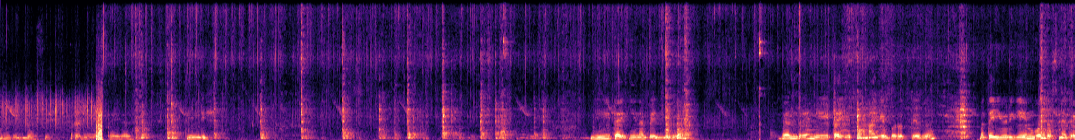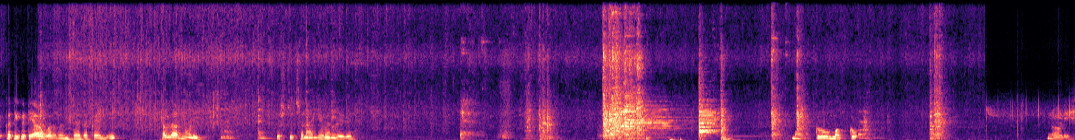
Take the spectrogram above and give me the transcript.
ನೋಡಿ ದೋಸೆ ರೆಡಿ ಆಗ್ತಾ ಇದ್ದಾರೆ. ತಿಂಡಿ. ನೀಟಾಗಿ ಇನ್ನೂ ಬೆಂದಿಲ್ಲ. ಬೆಂದರೆ ನೀಟಾಗಿ ತಾನಾಗೆ ಬರುತ್ತೆ ಅದು. ಮತ್ತು ಇವ್ರಿಗೆ ಏನು ಗೊತ್ತಾ ಸ್ನೇಹಿತರೆ ಕಟಿ ಕಟಿ ಆಗಬಾರ್ದಂತೆ ಅದಕ್ಕಾಗಿ. ಕಲರ್ ನೋಡಿ, ಎಷ್ಟು ಚೆನ್ನಾಗಿ ಬಂದಿದೆ. ಮಕ್ಕಳು ಮಕ್ಕಳು. ನೋಡಿ,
